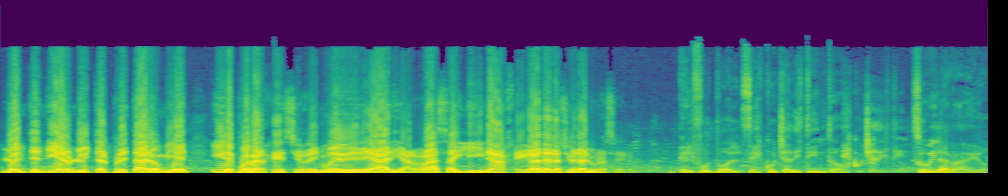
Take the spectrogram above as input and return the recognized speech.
lo entendieron, lo interpretaron bien, y después Vergesio, de 9 de área, raza y linaje, gana Nacional 1 a 0. El fútbol se escucha distinto. Escucha distinto. Subí la radio.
